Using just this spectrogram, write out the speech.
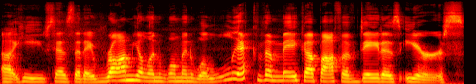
uh, he says that a Romulan woman will lick the makeup off of Data's ears.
